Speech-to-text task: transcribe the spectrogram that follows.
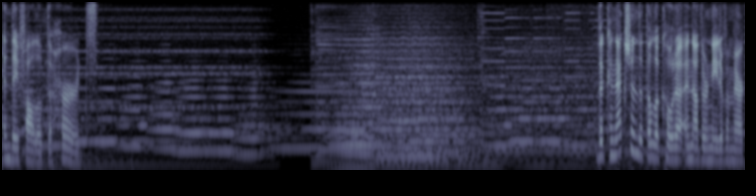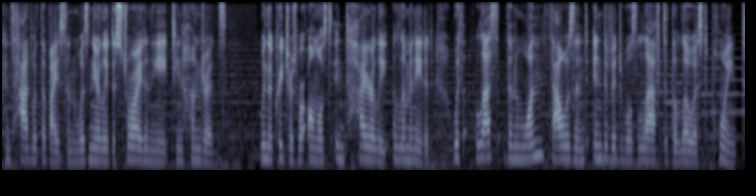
and they followed the herds. The connection that the Lakota and other Native Americans had with the bison was nearly destroyed in the 1800s, when the creatures were almost entirely eliminated, with less than 1,000 individuals left at the lowest point.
